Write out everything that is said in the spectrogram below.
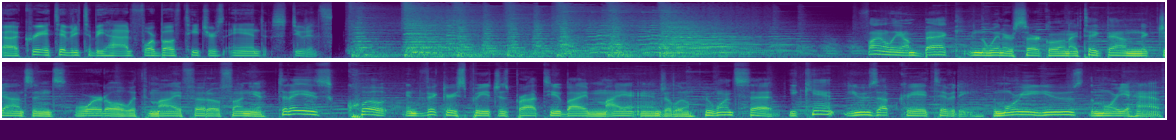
uh, creativity to be had for both teachers and students. Finally, I'm back in the winner's circle and I take down Nick Johnson's Wordle with my photo funia. Today's quote and victory speech is brought to you by Maya Angelou, who once said, You can't use up creativity. The more you use, the more you have.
